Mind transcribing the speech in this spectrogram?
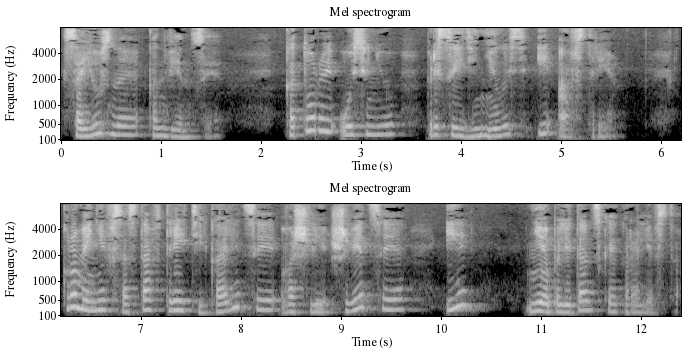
союзная конвенция, к которой осенью присоединилась и Австрия. Кроме них в состав Третьей коалиции вошли Швеция и Неаполитанское королевство.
